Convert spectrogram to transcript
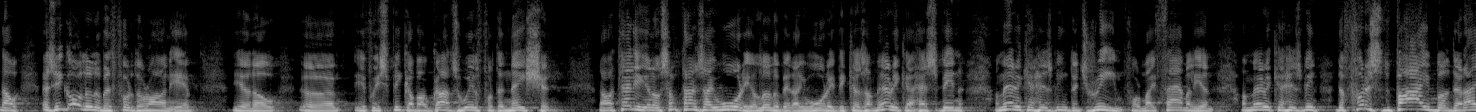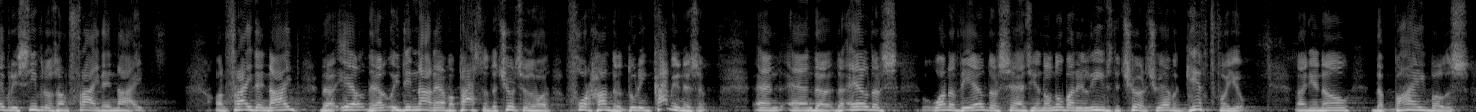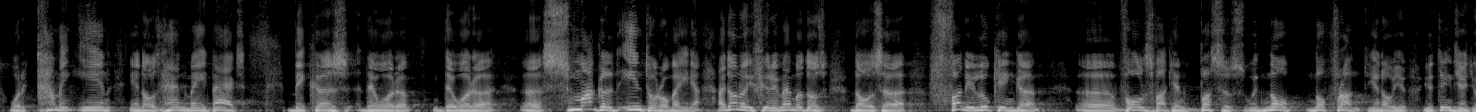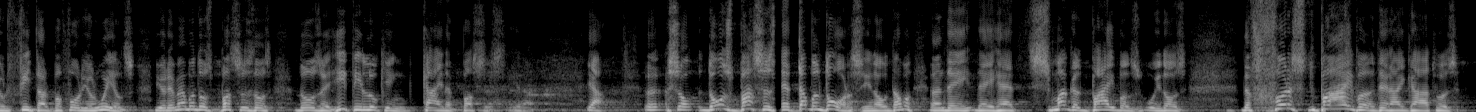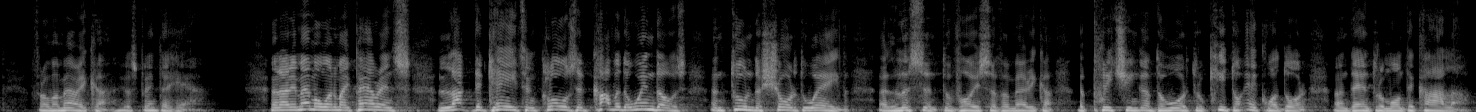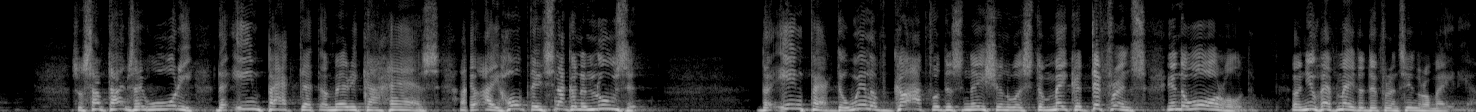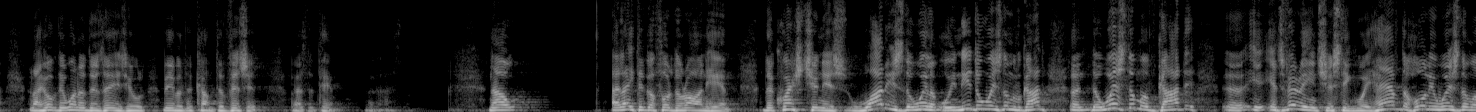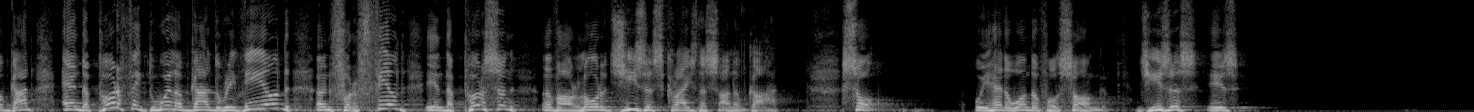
Now, as we go a little bit further on here, you know, uh, if we speak about God's will for the nation, now I'll tell you, you know, sometimes I worry a little bit. I worry because America has been, America has been the dream for my family, and America has been the first Bible that I've received was on Friday night. On Friday night, the, the, we did not have a pastor. The church was 400 during communism. And, and uh, the elders, one of the elders says, you know, nobody leaves the church. We have a gift for you. And you know, the Bibles were coming in in those handmade bags because they were uh, they were uh, uh, smuggled into Romania. I don't know if you remember those those uh, funny looking. Uh, uh, Volkswagen buses with no no front. You know, you, you think that your feet are before your wheels. You remember those buses, those those hippie looking kind of buses. You know, yeah. Uh, so those buses had double doors, you know, double, and they, they had smuggled Bibles with those. The first Bible that I got was from America. It was printed here. And I remember when my parents locked the gates and closed and covered the windows and tuned the short wave and listened to Voice of America, the preaching of the word through Quito, Ecuador, and then through Monte Carlo. So sometimes I worry the impact that America has. I, I hope that it's not going to lose it. The impact, the will of God for this nation was to make a difference in the world. And you have made a difference in Romania. And I hope that one of these days you'll be able to come to visit Pastor Tim. Now, I like to go further on here. The question is, what is the will of? We need the wisdom of God, and the wisdom of God. Uh, it's very interesting. We have the holy wisdom of God and the perfect will of God revealed and fulfilled in the person of our Lord Jesus Christ, the Son of God. So, we had a wonderful song. Jesus is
